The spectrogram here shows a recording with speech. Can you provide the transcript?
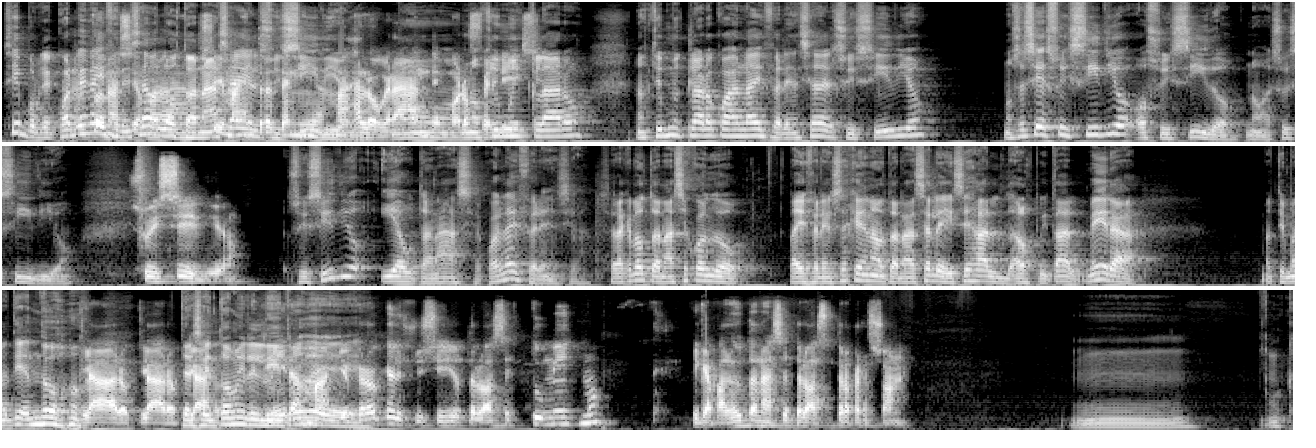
Sí, porque ¿cuál es la diferencia de la eutanasia y el suicidio? Más a lo grande, no, no estoy muy claro, no estoy muy claro cuál es la diferencia del suicidio. No sé si es suicidio o suicidio. No, es suicidio. Suicidio suicidio y eutanasia. ¿Cuál es la diferencia? ¿Será que la eutanasia es cuando... La diferencia es que en la eutanasia le dices al, hospital, mira, me estoy metiendo claro, claro, 300 mililitros Yo creo que el suicidio te lo haces tú mismo y capaz la eutanasia te lo hace otra persona. Mm, ok.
